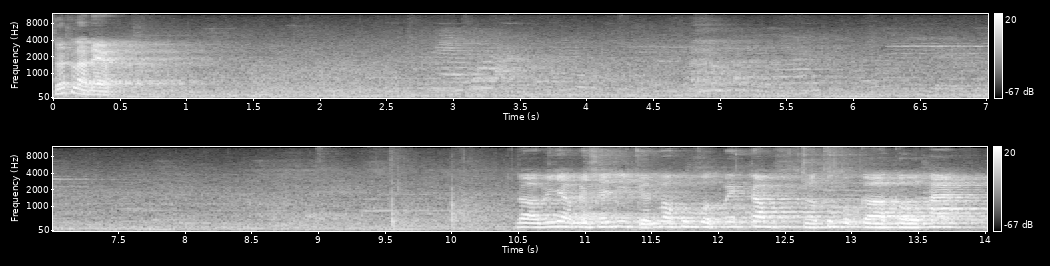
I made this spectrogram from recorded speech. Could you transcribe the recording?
Rất là đẹp. Rồi bây giờ mình sẽ di chuyển vào khu vực bên trong là khu vực ờ, cầu thang.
